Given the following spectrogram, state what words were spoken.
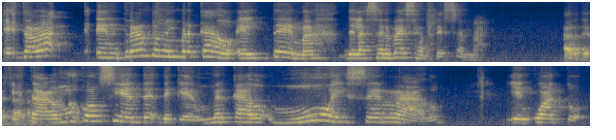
estaba entrando en el mercado el tema de la cerveza artesanal. Artesanal. Estábamos conscientes de que era un mercado muy cerrado y en cuanto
